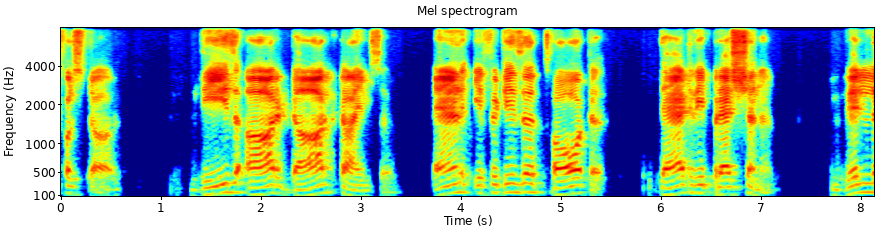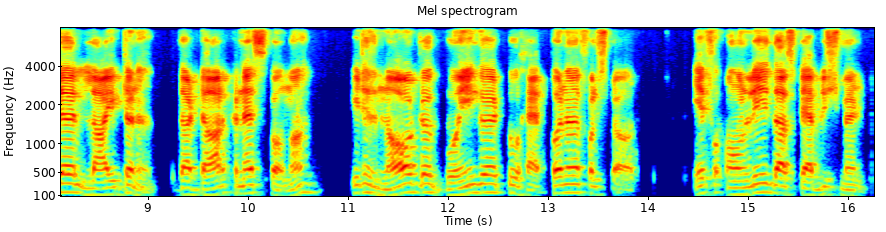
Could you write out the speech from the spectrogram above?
full stop. These are dark times, and if it is a thought that repression will lighten the darkness, comma, it is not going to happen, full stop. If only the establishment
